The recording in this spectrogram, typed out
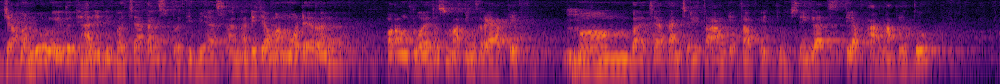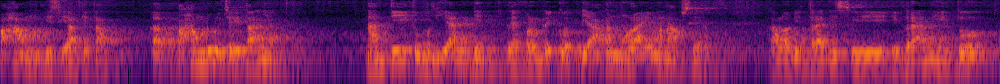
Zaman dulu itu hanya dibacakan seperti biasa. Nah di zaman modern, orang tua itu semakin kreatif membacakan cerita Alkitab itu, sehingga setiap anak itu paham isi Alkitab, eh, paham dulu ceritanya. Nanti kemudian di level berikut dia akan mulai menafsir. Kalau di tradisi Ibrani itu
